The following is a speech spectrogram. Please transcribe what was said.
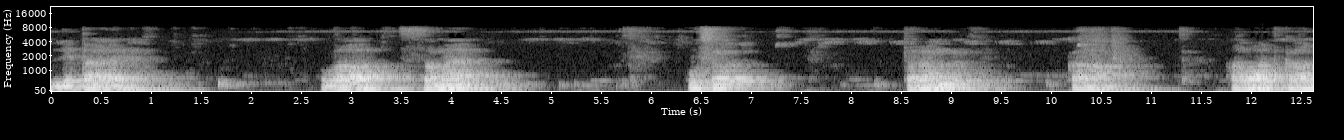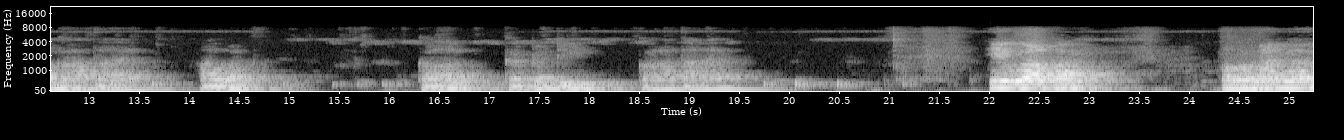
लेता है। वह समय उस तरंग का आवर्त काल कहलाता है। आवर्त काल कैपिटल टी कहलाता है। ये हुआ आपका अब अगला जो है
